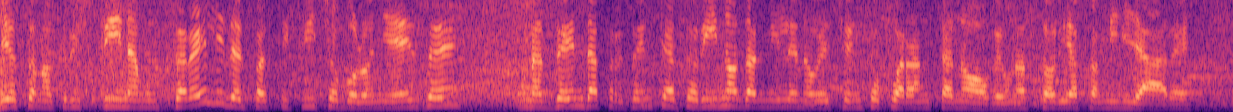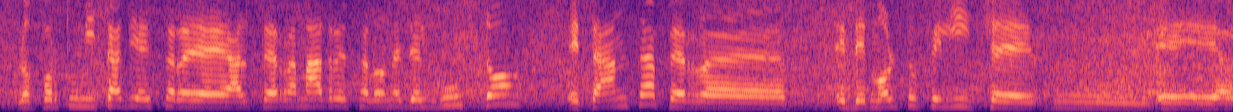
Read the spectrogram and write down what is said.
Io sono Cristina Muzzarelli del pastificio bolognese, un'azienda presente a Torino dal 1949, una storia familiare. L'opportunità di essere al Terra Madre Salone del Gusto è tanta per, eh, ed è molto felice, è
